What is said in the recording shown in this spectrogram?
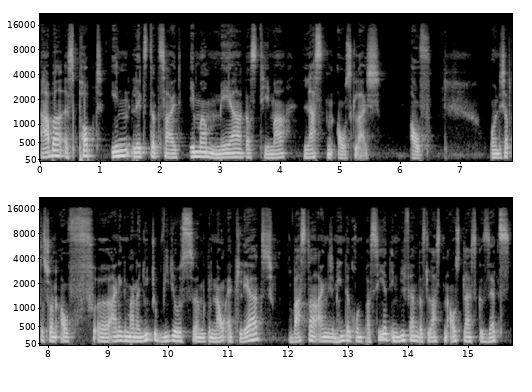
Aber es poppt in letzter Zeit immer mehr das Thema Lastenausgleich auf. Und ich habe das schon auf äh, einigen meiner YouTube-Videos ähm, genau erklärt, was da eigentlich im Hintergrund passiert, inwiefern das Lastenausgleichsgesetz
